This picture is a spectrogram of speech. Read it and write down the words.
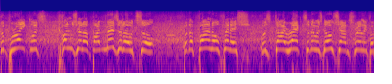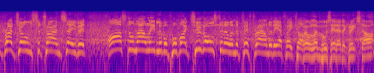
The break was conjured up by Mesut Ozil, but the final finish was direct, and there was no chance really for Brad Jones to try and save it. Arsenal now lead Liverpool by two goals to nil in the fifth round of the FA Cup. Well, Liverpool said had a great start.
